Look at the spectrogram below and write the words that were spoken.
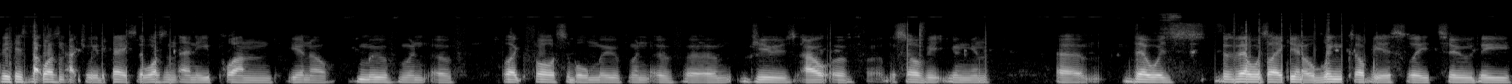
because that wasn't actually the case. There wasn't any planned, you know, movement of like forcible movement of um, Jews out of uh, the Soviet Union. Um, there was there was like you know links obviously to the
